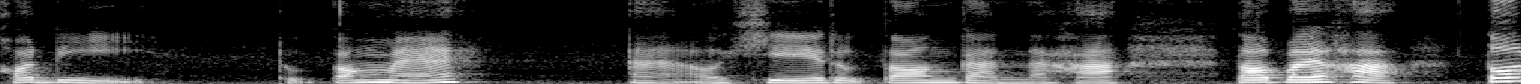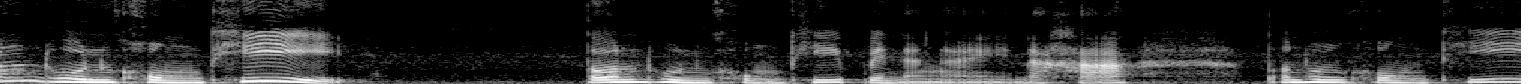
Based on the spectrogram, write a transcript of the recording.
ข้อดีถูกต้องไหมอ่าโอเคถูกต้องกันนะคะ ต่อไปค่ะ ต้นทุนคงที่ ต้นทุนคงที่เป็นยังไงนะคะ ต้นทุนคงที่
